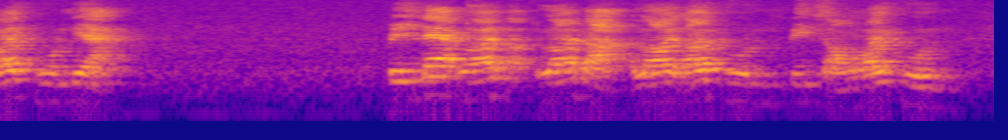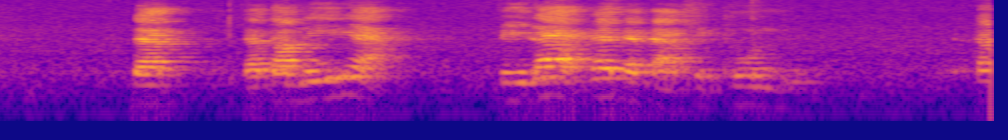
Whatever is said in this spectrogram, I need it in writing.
ร้อยทุนเนี่ย ปีแรกร้อยร้อยบาทร้อยร้อยทุน ปีสองร้อยทุนแต่แต่ตอนนี้เนี่ย ปีแรกได้ไปแปดสิบทุน ก็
